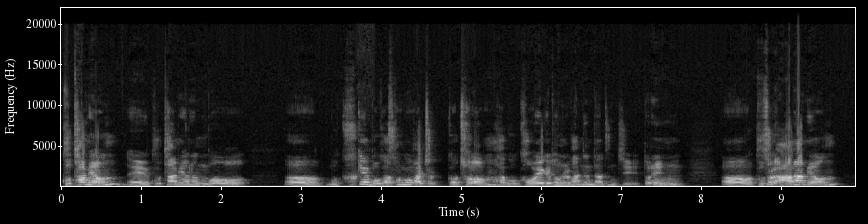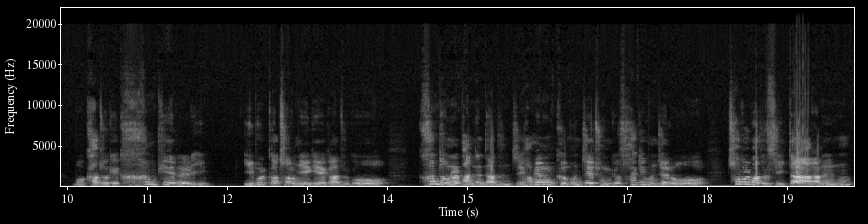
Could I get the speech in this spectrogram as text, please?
굿하면 예, 굿하면은 뭐 어, 뭐 크게 뭐가 성공할 것처럼 하고 거액의 돈을 받는다든지 또는 어, 굿을 안 하면 뭐 가족이 큰 피해를 입, 입을 것처럼 얘기해 가지고 큰 돈을 받는다든지 하면 그 문제 종교 사기 문제로 처벌받을 수 있다라는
